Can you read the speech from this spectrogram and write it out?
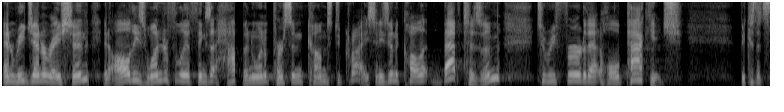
and regeneration and all these wonderful things that happen when a person comes to Christ. And he's going to call it baptism to refer to that whole package because it's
